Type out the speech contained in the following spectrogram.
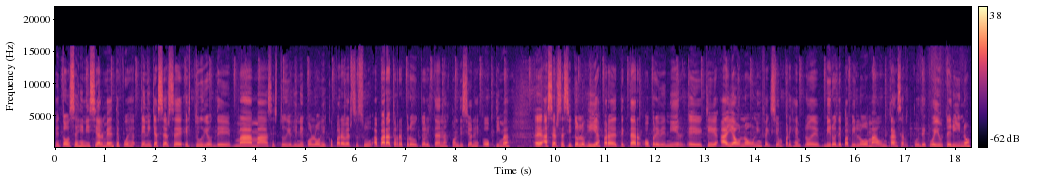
Entonces, inicialmente, pues tienen que hacerse estudios de mamas, estudios ginecológicos para ver si su aparato reproductor está en las condiciones óptimas, eh, hacerse citologías para detectar o prevenir eh, que haya o no una infección, por ejemplo, de virus de papiloma o un cáncer de cuello uterino.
